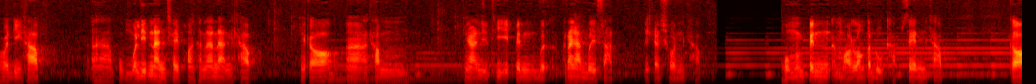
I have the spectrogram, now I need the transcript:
สวัสดีครับ ผมวลิตนันชัยพรธนนันครับ แล้วก็อ่าทำงานอยู่ที่เป็นพนักงานบริษัทเอกชนครับ ผมเป็นหมอรองกระดูกทับเส้นครับ ก็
